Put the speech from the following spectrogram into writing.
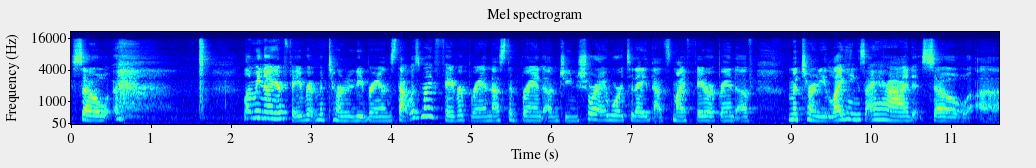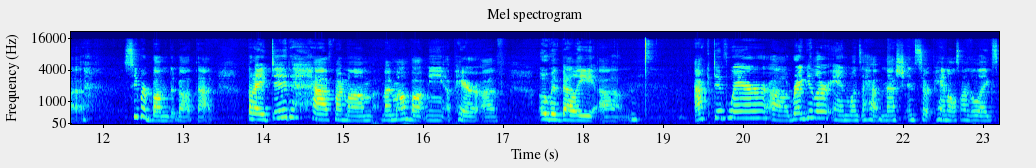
So let me know your favorite maternity brands. That was my favorite brand. That's the brand of jean short I wore today. That's my favorite brand of maternity leggings I had. So uh, super bummed about that. But I did have my mom, my mom bought me a pair of over the belly um, activewear, uh, regular, and ones that have mesh insert panels on the legs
